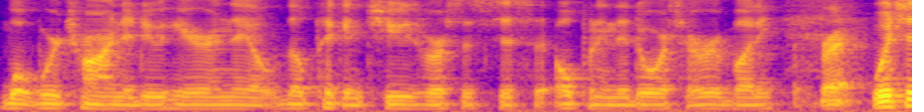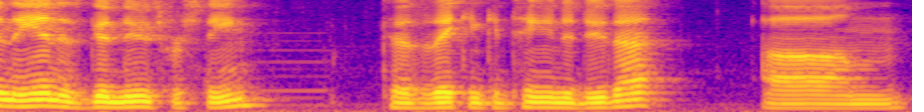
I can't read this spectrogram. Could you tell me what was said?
what we're trying to do here, and they'll they'll pick and choose versus just opening the door to everybody. Right. Which in the end is good news for Steam because they can continue to do that. Um,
